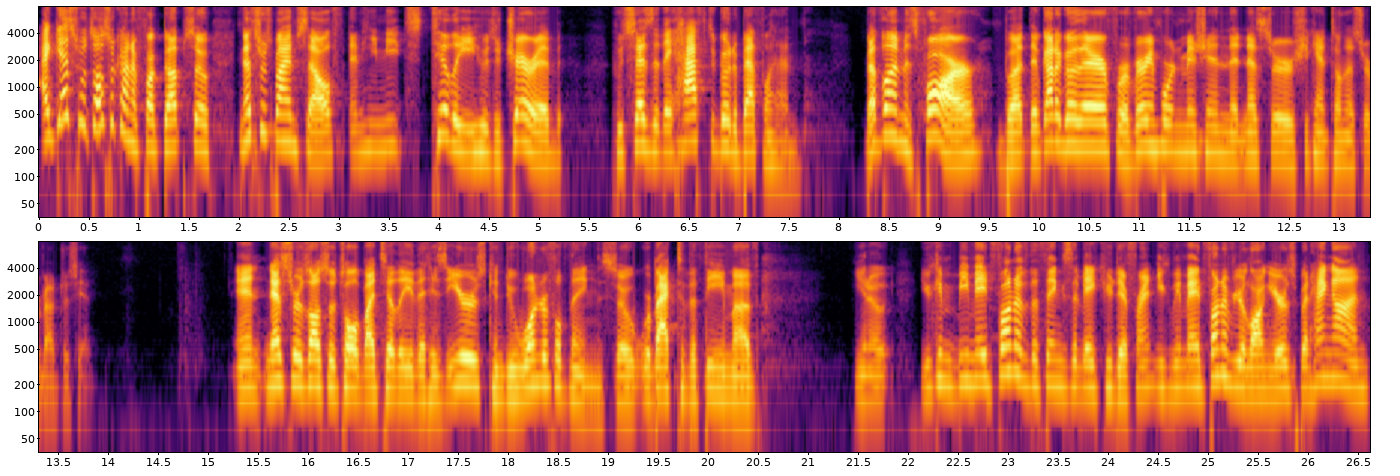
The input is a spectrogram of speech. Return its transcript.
I guess what's also kind of fucked up, so Nestor's by himself and he meets Tilly, who's a cherub, who says that they have to go to Bethlehem. Bethlehem is far, but they've got to go there for a very important mission that Nestor she can't tell Nestor about just yet. And Nestor is also told by Tilly that his ears can do wonderful things. So we're back to the theme of, you know, you can be made fun of the things that make you different. You can be made fun of your long ears, but hang on.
